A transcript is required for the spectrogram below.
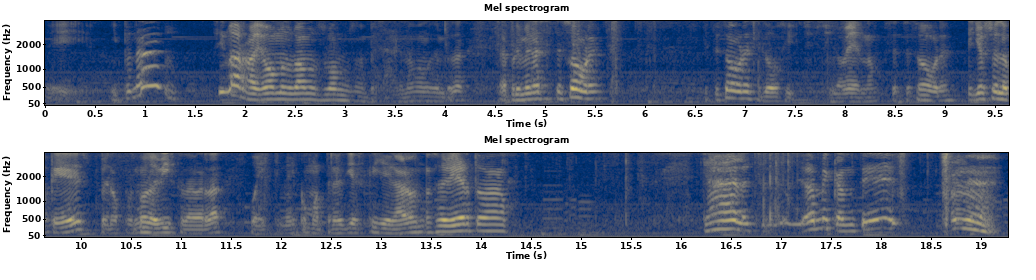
Eh, y pues nada, sin más vamos, vamos, vamos a empezar, ¿no? Vamos a empezar. La primera es este sobre. Este sobre, si lo, si, si, lo ven, ¿no? Es este sobre. Yo sé lo que es, pero pues no lo he visto, la verdad. Güey, tienen como tres días que llegaron. No se ha abierto, ah. Ya, la ya me cansé.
